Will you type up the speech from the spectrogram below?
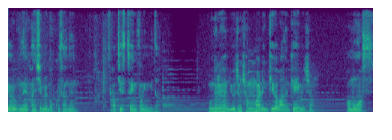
여러분의 관심을 먹고 사는 아티스트 행성입니다. 오늘은 요즘 정말 인기가 많은 게임이죠. 어몽어스.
